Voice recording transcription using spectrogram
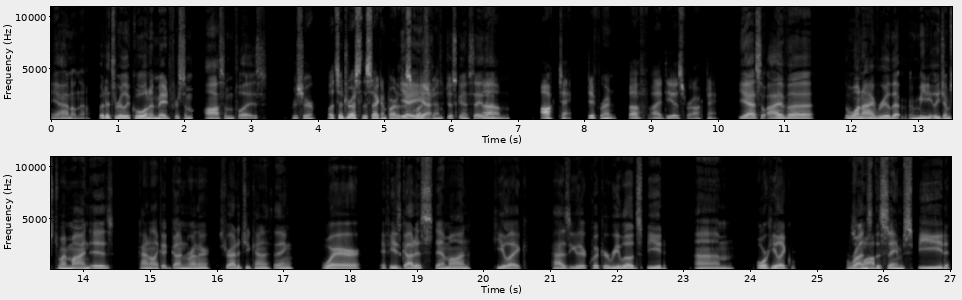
yeah, I don't know, but it's really cool and it made for some awesome plays. For sure. Let's address the second part of this yeah, question. yeah. Just gonna say that. Um, Octane. Different buff ideas for Octane. Yeah, so I've uh the one I really that immediately jumps to my mind is kind of like a gun runner strategy kind of thing, where if he's got his stem on, he like has either quicker reload speed, um, or he like runs Swap? the same speed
